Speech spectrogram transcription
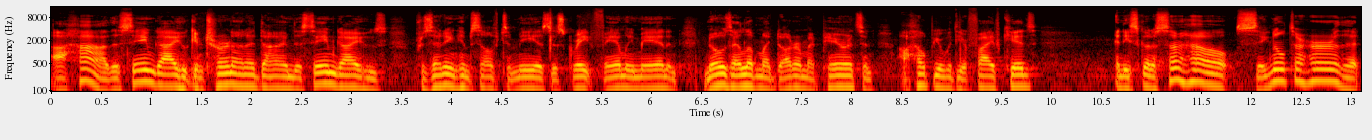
aha, the same guy who can turn on a dime, the same guy who's presenting himself to me as this great family man and knows I love my daughter and my parents and I'll help you with your five kids. And he's going to somehow signal to her that,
